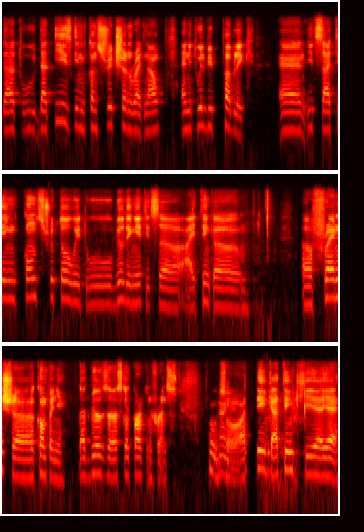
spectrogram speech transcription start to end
that that is in construction right now, and it will be public. And it's I think constructor with who building it. It's uh, I think um a French uh, company that builds a skate park in France. oh nice. So I think I think yeah yeah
